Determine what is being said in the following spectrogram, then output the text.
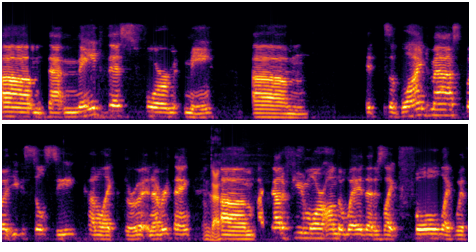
um, that made this for me. Um, it's a blind mask, but you can still see kind of like through it and everything. Okay. Um, I've got a few more on the way that is like full, like with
